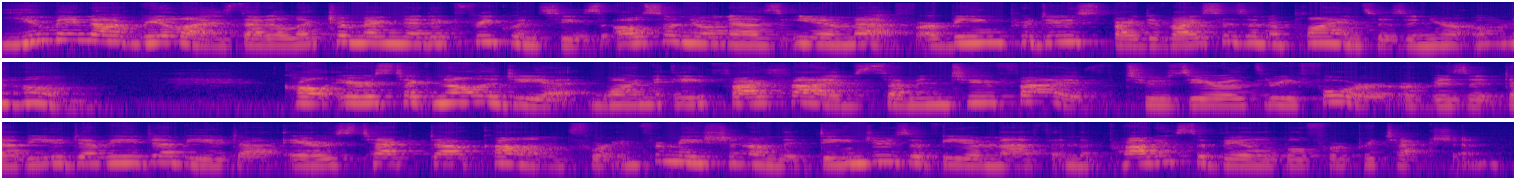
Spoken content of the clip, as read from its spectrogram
You may not realize that electromagnetic frequencies, also known as EMF, are being produced by devices and appliances in your own home. Call Aires Technology at 1 855 725 2034 or visit www.airestech.com for information on the dangers of EMF and the products available for protection.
